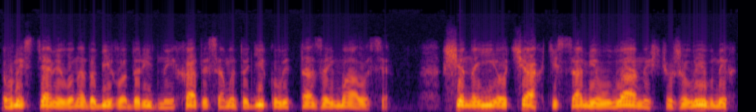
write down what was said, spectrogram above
В нестямі вона добігла до рідної хати саме тоді, коли та займалася. Ще на її очах ті самі улани, що жили в них,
